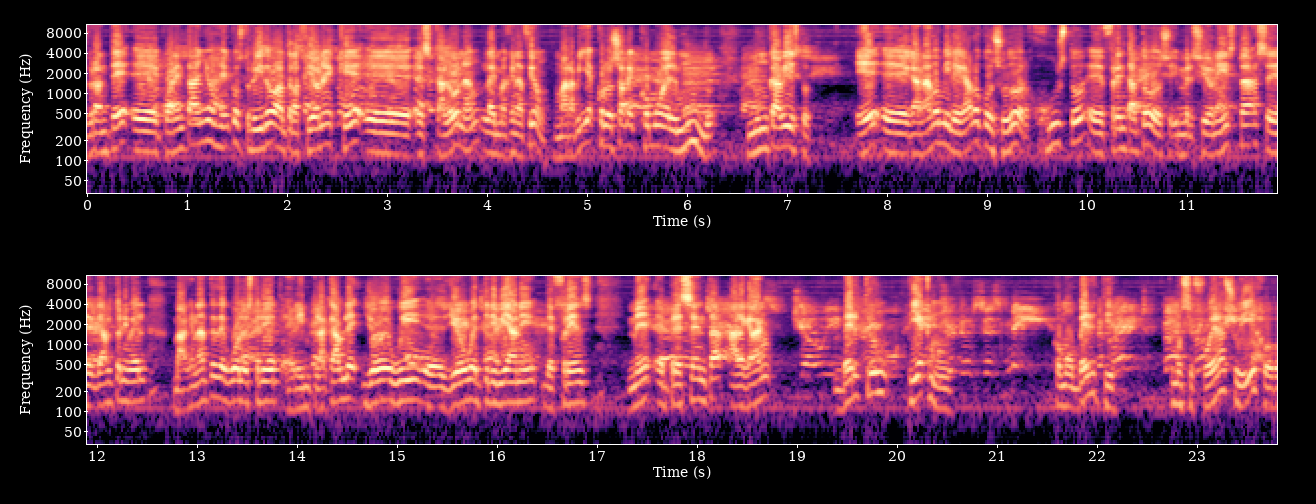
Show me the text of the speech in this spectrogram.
Durante 40 años he construido atracciones que escalonan la imaginación Maravillas colosales como el mundo nunca ha visto he eh, ganado mi legado con sudor, justo eh, frente a todos, inversionistas eh, de alto nivel, magnate de Wall Street, el implacable Joe, Joe Triviani de Friends, me presenta al gran Bertram Piekmont, como Bertie, como si fuera su hijo.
